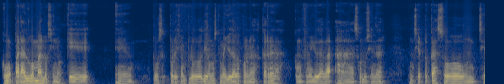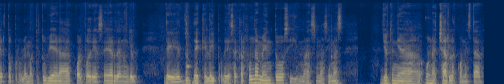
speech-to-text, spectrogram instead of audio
como para algo malo, sino que, eh, pues, por ejemplo, digamos que me ayudaba con la carrera, como que me ayudaba a solucionar un cierto caso, un cierto problema que tuviera, cuál podría ser, de dónde, de, qué ley podría sacar fundamentos y más, más y más. Yo tenía una charla con esta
